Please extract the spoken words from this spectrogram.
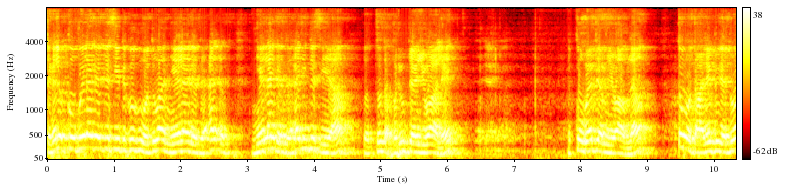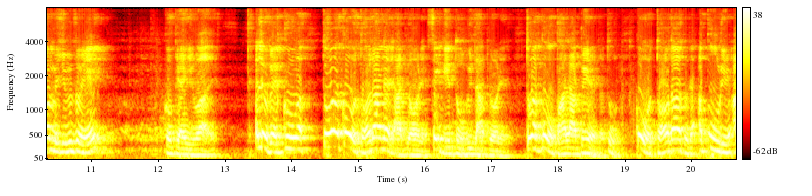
တကယ်လို့ကိုပေးလိုက်တဲ့ပစ္စည်းတစ်ခုခုကို तू ကညဲလိုက်တယ်ဆိုအဲညဲလိုက်တယ်ဆိုအဲ့ဒီပစ္စည်းကသူကဘယ်သူပြန်ယူရလဲကိုပဲပြန်မယူရဘူးလားသူ့ကိုဒါလေးပေးတယ် तू ကမယူဘူးဆိုရင်ကိုပြန်ယူရတယ်အဲ့လိုပဲကိုကသူကကိုကိုဒေါသနဲ့လာပြောတယ်စိတ်တွေတူပြီးလာပြောတယ်သူကကိုကိုဘာလာပေးတယ်ဆိုသူကိုကိုဒေါသဆိုတဲ့အပူတွေအ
